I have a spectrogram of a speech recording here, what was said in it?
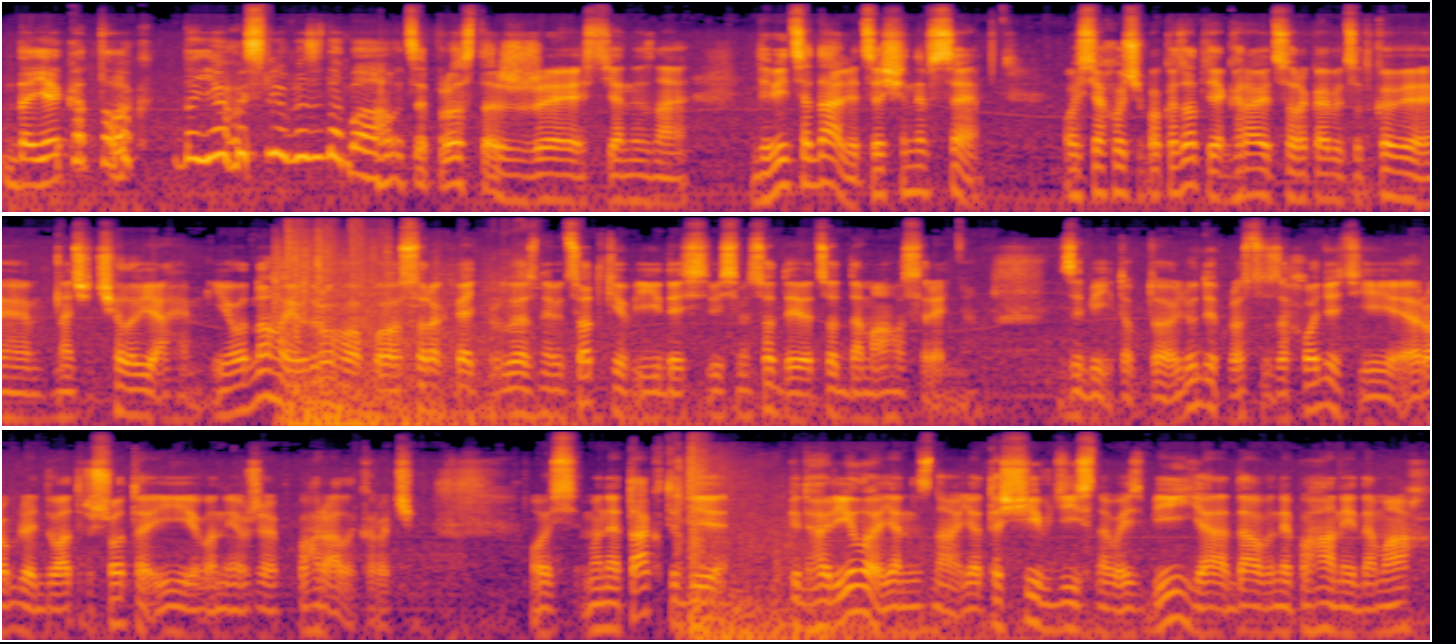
Дає каток, дає гуслю без дамагу. Це просто жесть, я не знаю. Дивіться далі, це ще не все. Ось я хочу показати, як грають 40% е, значить, чолов'яги. І одного, і у другого по 45 приблизно відсотків і десь 800-900 дамагу середнього забій. Тобто люди просто заходять і роблять 2-3 шота, і вони вже пограли. коротше. Ось, мене так тоді підгоріло, я не знаю. Я тащив дійсно весь бій, я дав непоганий дамаг.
